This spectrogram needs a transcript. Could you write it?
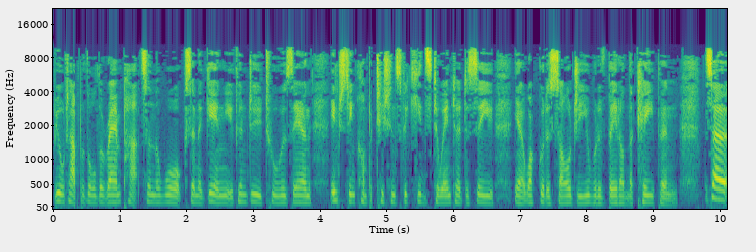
built up with all the ramparts and the walks. And again, you can do tours there and interesting competitions for kids to enter to see, you know, what good a soldier you would have been on the keep. And so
